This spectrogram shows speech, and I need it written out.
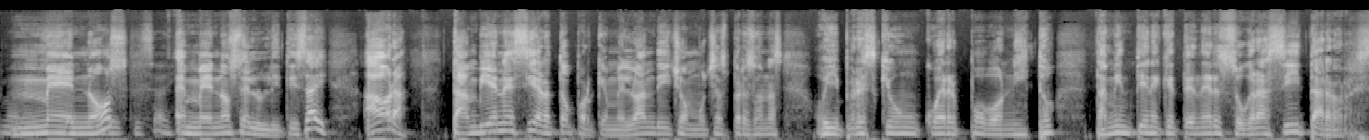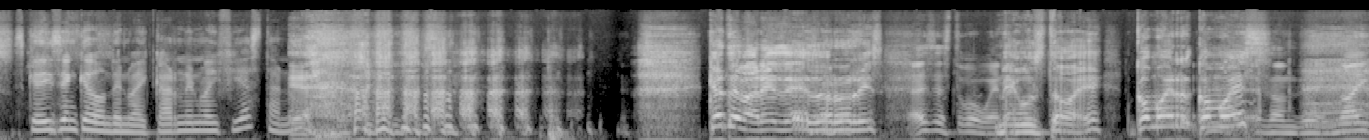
Menos menos, celulitis hay. eh, menos celulitis hay. Ahora, también es cierto, porque me lo han dicho muchas personas, oye, pero es que un cuerpo bonito también tiene que tener su grasita, Rorres. Es que dicen que donde no hay carne no hay fiesta, ¿no? Eh. ¿Qué te parece eso, Rorris? Ese estuvo bueno. Me gustó, ¿eh? ¿Cómo es? ¿Cómo es? Donde no hay,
